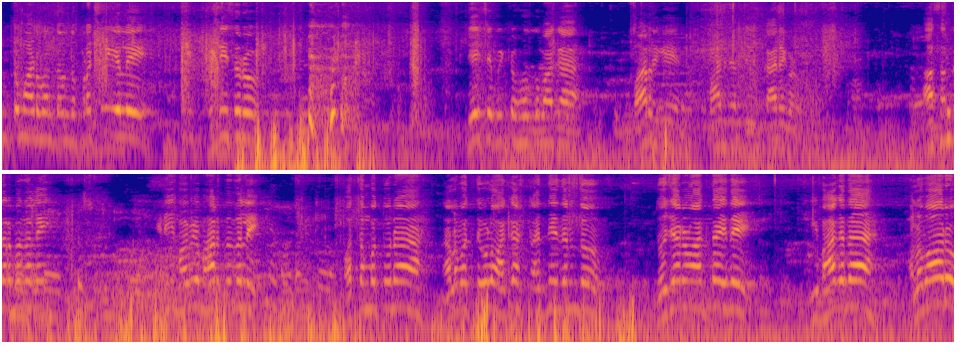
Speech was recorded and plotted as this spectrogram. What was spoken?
ಉಂಟು ಮಾಡುವಂಥ ಒಂದು ಪ್ರಕ್ರಿಯೆಯಲ್ಲಿ ಬ್ರಿಟಿಷರು ದೇಶ ಬಿಟ್ಟು ಹೋಗುವಾಗ ಭಾರತಿಗೆ ಮಾಡಿದಂಥ ಕಾರ್ಯಗಳು. ಆ ಸಂದರ್ಭದಲ್ಲಿ ಇಡೀ ಭವ್ಯ ಭಾರತದಲ್ಲಿ ಹತ್ತೊಂಬತ್ತು ನೂರ ನಲವತ್ತೇಳು ಆಗಸ್ಟ್ ಹದಿನೈದರಂದು ಧ್ವಜಾರೋಹಣ ಆಗ್ತಾ ಇದೆ. ಈ ಭಾಗದ ಹಲವಾರು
